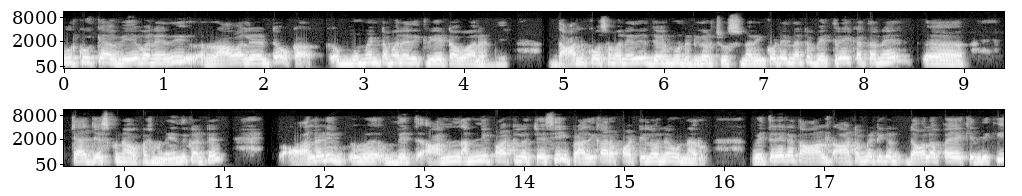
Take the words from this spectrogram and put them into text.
ఊరికే ఆ వేవ్ అనేది రావాలి అంటే ఒక మొమెంటం అనేది క్రియేట్ అవ్వాలండి. దానికోసం అనేది జగన్మోహన్ రెడ్డి గారు చూస్తున్నారు. ఇంకోటి ఏంటంటే వ్యతిరేకతనే క్యాచ్ చేసుకునే అవకాశం ఉంది. ఎందుకంటే ఆల్రెడీ అన్ని పార్టీలు వచ్చేసి ఇప్పుడు అధికార పార్టీలోనే ఉన్నారు. వ్యతిరేకత ఆటోమేటిక్గా డెవలప్ అయ్యే కిందికి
